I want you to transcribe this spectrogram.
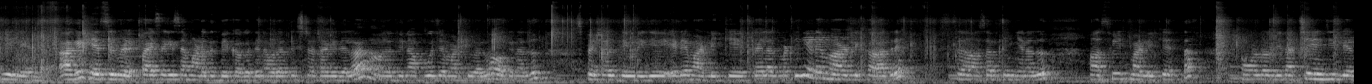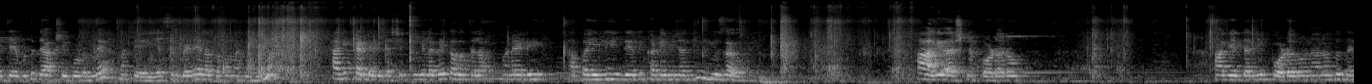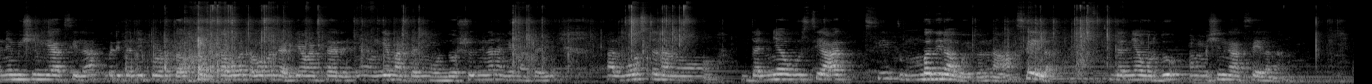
ಇಲ್ಲಿ ಅಂತ. ಹಾಗೆ ಹೆಸರುಬೇಳೆ ಪಾಯಸ ಗೀಸ ಮಾಡೋದಕ್ಕೆ ಬೇಕಾಗುತ್ತೆ. ನವರಾತ್ರಿ ಸ್ಟಾರ್ಟ್ ಆಗಿದೆಯಲ್ಲ ದಿನ ಪೂಜೆ ಮಾಡ್ತೀವಲ್ವ ಅವಾಗೇನಾದರೂ ಸ್ಪೆಷಲ್ ದೇವರಿಗೆ ಎಡೆ ಮಾಡಲಿಕ್ಕೆ, ಕೈಲಾದ ಮಟ್ಟಿಗೆ ಎಡೆ ಮಾಡಲಿಕ್ಕೆ ಆದರೆ ಸಮಥಿಂಗ್ ಏನಾದರೂ ಸ್ವೀಟ್ ಮಾಡಲಿಕ್ಕೆ ಅಂತ ಒಂದೊಂದು ದಿನ ಚೇಂಜ್ ಇಲ್ಲಿ ಅಂತ ಹೇಳ್ಬಿಟ್ಟು ದ್ರಾಕ್ಷಿ ಗೋಡಂಬೆ ಮತ್ತು ಹೆಸರುಬೇಳೆ ಎಲ್ಲ ತೊಗೊಂಬಂದಿದ್ದೀನಿ. ಹಾಗೆ ಕಡಲೆ ಬೀಜ ಚಟ್ನಿಗೆಲ್ಲ ಬೇಕಾಗುತ್ತಲ್ಲ, ಮನೆಯಲ್ಲಿ ಹಬ್ಬ ಇಲ್ಲಿ ಇದ್ದಲ್ಲಿ ಕಡಲೆ ಬೀಜ ಅಂತೂ ಯೂಸ್ ಆಗುತ್ತೆ. ಹಾಗೆ ಅರಿಶಿನ ಪೌಡರು, ಹಾಗೆ ಧನಿ ಪೌಡರು. ನಾನಂತೂ ಧನ್ಯ ಮಿಷಿನ್ಗೆ ಹಾಕ್ಸಿಲ್ಲ, ಬರೀ ಧನಿ ಪೌಡರ್ ತಗೋ ತಗೋ ತಗೊಬಂದು ಅಡುಗೆ ಮಾಡ್ತಾ ಇದ್ದೀನಿ. ಹಂಗೆ ಮಾಡ್ತಾ ಇದ್ದೀನಿ, ಒಂದು ವರ್ಷದಿಂದ ಹಂಗೆ ಮಾಡ್ತಾ ಇದ್ದೀನಿ. ಆಲ್ಮೋಸ್ಟ್ ನಾನು ಧನ್ಯ ಉರಿಸಿ ಹಾಕ್ಸಿ ತುಂಬ ದಿನ ಆಗೋಯ್ತು, ನಾನು ಹಾಕ್ಸೇ ಇಲ್ಲ. ಧನ್ಯ ಹುರಿದು ಮಿಷಿನ್ಗೆ ಹಾಕ್ಸೇ ಇಲ್ಲ ನಾನು.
